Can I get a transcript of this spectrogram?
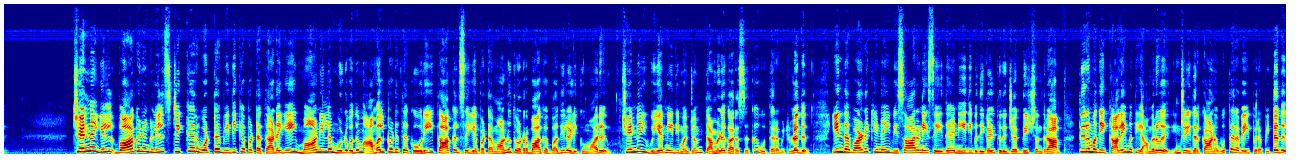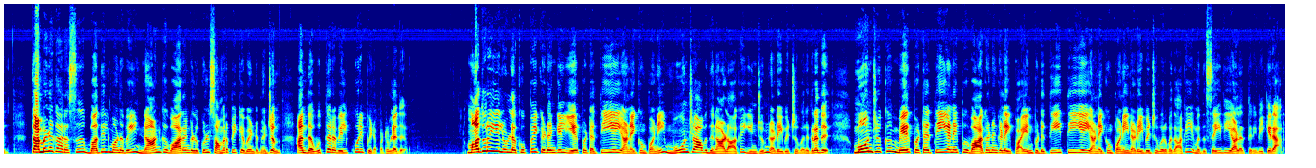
சென்னையில் வாகனங்களில் ஸ்டிக்கர் ஒட்ட விதிக்கப்பட்ட தடையை மாநிலம் முழுவதும் அமல்படுத்த கோரி தாக்கல் செய்யப்பட்ட மனு தொடர்பாக பதிலளிக்குமாறு சென்னை உயர்நீதிமன்றம் தமிழக அரசுக்கு உத்தரவிட்டுள்ளது. இந்த வழக்கினை விசாரணை செய்த நீதிபதிகள் திரு. ஜெகதீஷ் சந்திரா திருமதி கலைமதி அமர்வு இன்று இதற்கான உத்தரவை பிறப்பித்தது. தமிழக அரசு பதில் மனுவை நான்கு வாரங்களுக்குள் சமர்ப்பிக்க வேண்டும் என்றும் அந்த உத்தரவில் குறிப்பிடப்பட்டுள்ளது. மதுரையில் உள்ள குப்பை கிடங்கில் ஏற்பட்ட தீயை அணைக்கும் பணி மூன்றாவது நாளாக இன்றும் நடைபெற்று வருகிறது. மூன்றுக்கும் மேற்பட்ட தீயணைப்பு வாகனங்களை பயன்படுத்தி தீயை அணைக்கும் பணி நடைபெற்று வருவதாக எமது செய்தியாளர் தெரிவிக்கிறார்.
